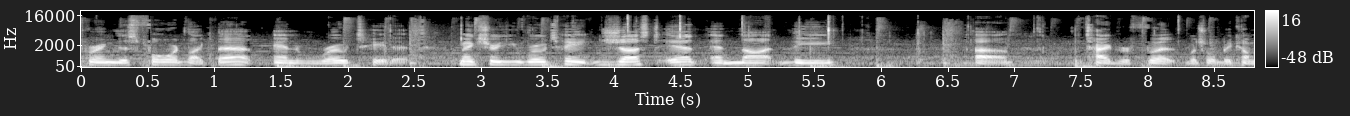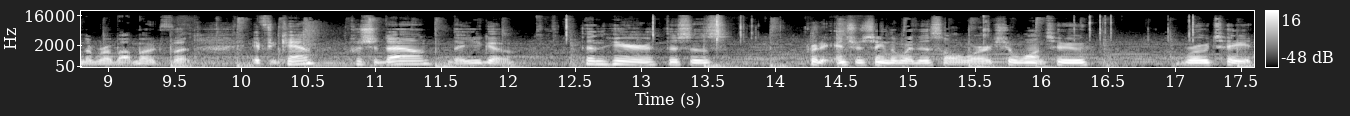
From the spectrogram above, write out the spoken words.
bring this forward like that and rotate it. Make sure you rotate just it and not the uh, tiger foot, which will become the robot mode foot. If you can, push it down, there you go. Then here, this is pretty interesting the way this all works. You'll want to rotate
